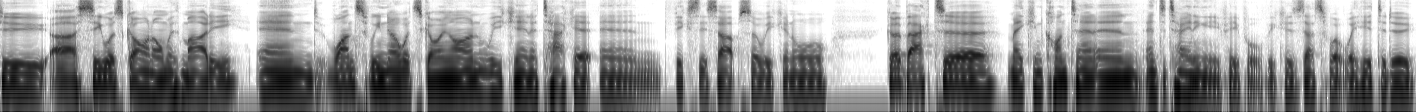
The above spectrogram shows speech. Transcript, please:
to uh, see what's going on with Marty. And once we know what's going on, we can attack it and fix this up so we can all go back to making content and entertaining you people because that's what we're here to do.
